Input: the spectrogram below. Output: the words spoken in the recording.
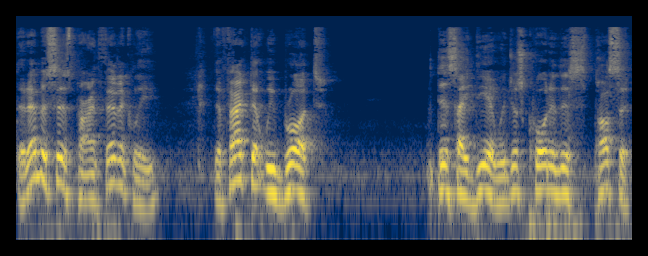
the Rebbe says parenthetically, the fact that we brought this idea, we just quoted this pasuk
